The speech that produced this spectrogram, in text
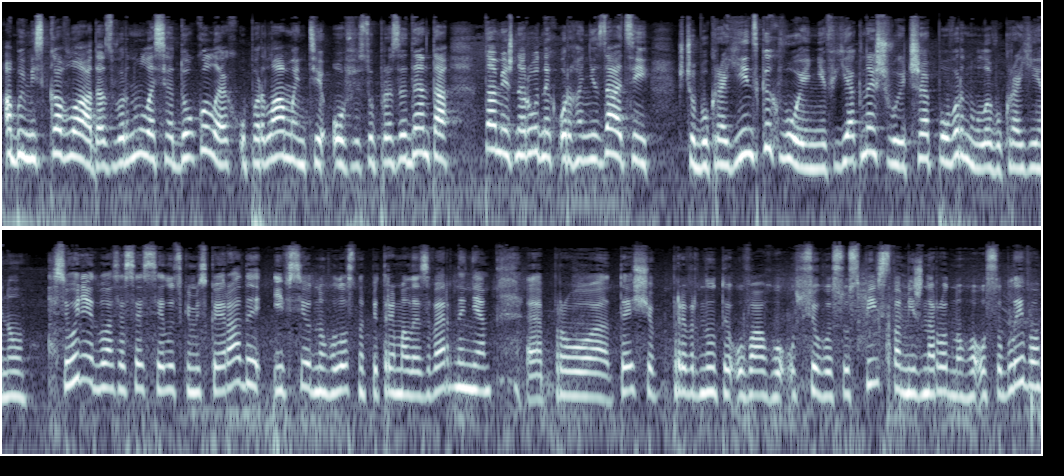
аби міська влада звернулася до колег у парламенті, офісу президента та міжнародних організацій, щоб українських воїнів якнайшвидше повернули в Україну. Сьогодні відбулася сесія Луцької міської ради, і всі одноголосно підтримали звернення е, про те, щоб привернути увагу усього суспільства, міжнародного особливо,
